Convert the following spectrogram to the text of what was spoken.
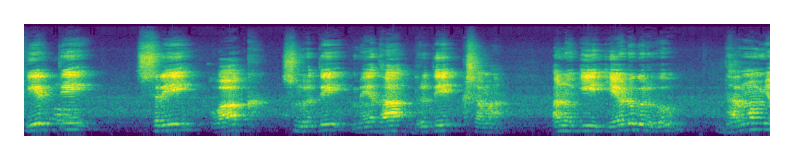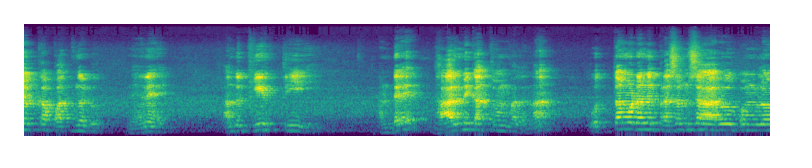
కీర్తి శ్రీ వాక్ స్మృతి మేధ ధృతి క్షమ అను ఈ ఏడుగురు ధర్మం యొక్క పత్నులు నేనే. అందు కీర్తి అంటే ధార్మికత్వం వలన ఉత్తముడని ప్రశంసారూపంలో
